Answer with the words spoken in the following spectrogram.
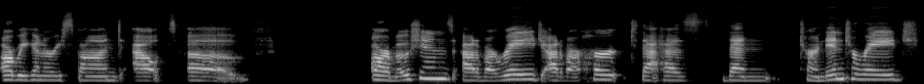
are we going to respond out of our emotions, out of our rage, out of our hurt that has then turned into rage?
